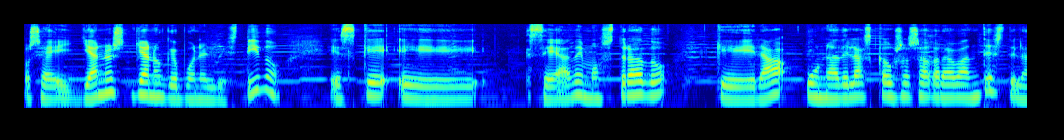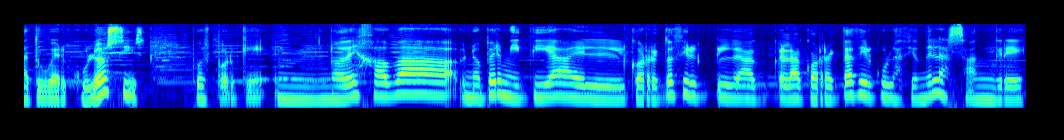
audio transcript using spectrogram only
O sea, ya no es ya no que pone el vestido, es que eh, se ha demostrado que era una de las causas agravantes de la tuberculosis, pues porque mm, no dejaba, no permitía el correcto la, correcta circulación de la sangre,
